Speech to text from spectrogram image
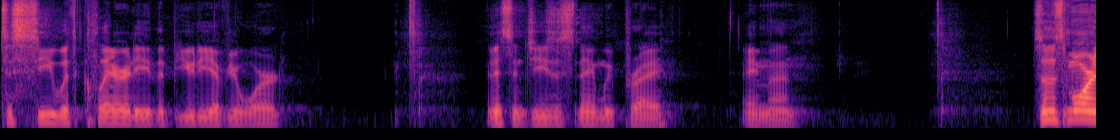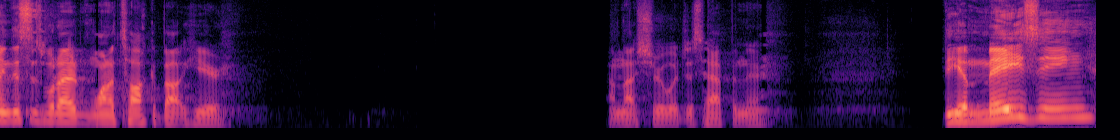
to see with clarity the beauty of your word? And it's in Jesus' name we pray. Amen. So, this morning, this is what I want to talk about here. I'm not sure what just happened there. The amazing,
